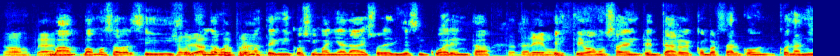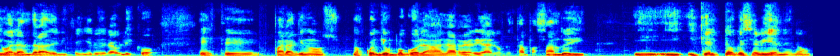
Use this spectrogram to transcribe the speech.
No, claro. Va- vamos a ver si Yo solucionamos los problemas técnicos y mañana a eso de 10 y 40 Trataremos. Este, vamos a intentar conversar con, con Aníbal Andrade, el ingeniero hidráulico, este, para que nos, nos cuente un poco la, la realidad de lo que está pasando y, y, y- y qué es lo que se viene, ¿no?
